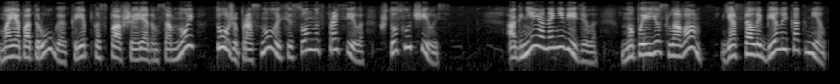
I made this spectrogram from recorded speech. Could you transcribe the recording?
Моя подруга, крепко спавшая рядом со мной, тоже проснулась и сонно спросила, что случилось. Огней она не видела, но по ее словам я стала белой, как мел.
